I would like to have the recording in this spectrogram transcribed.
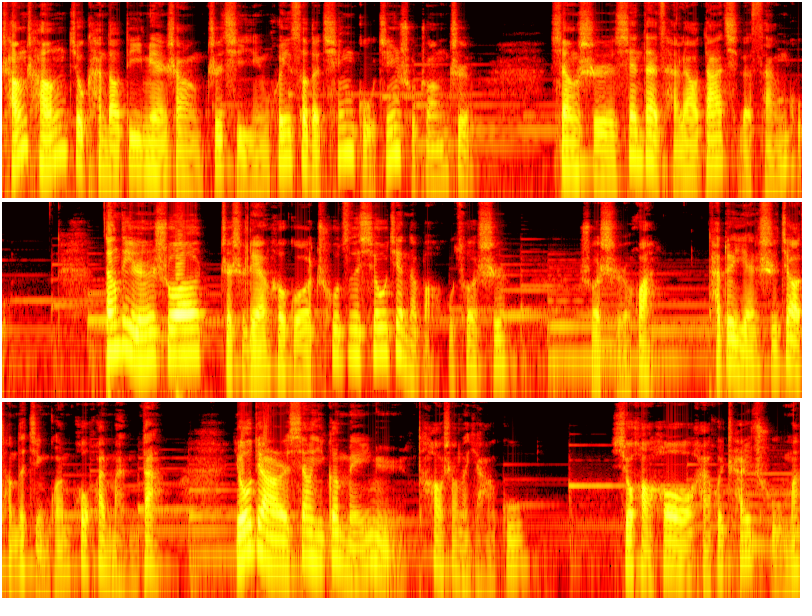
常常就看到地面上支起银灰色的轻骨金属装置，像是现代材料搭起的伞骨。当地人说这是联合国出资修建的保护措施。说实话，它对岩石教堂的景观破坏蛮大。有点像一个美女套上了牙箍，修好后还会拆除吗？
